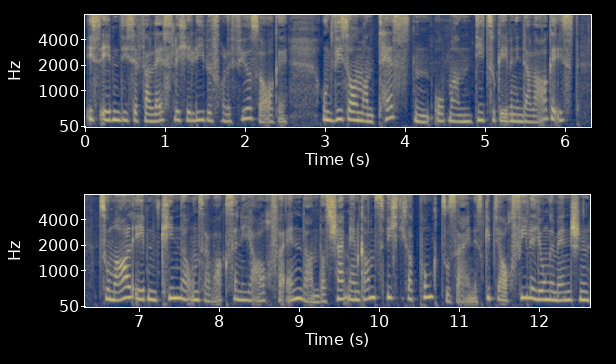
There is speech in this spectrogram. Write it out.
ist eben diese verlässliche, liebevolle Fürsorge. Und wie soll man testen, ob man die zu geben in der Lage ist? Zumal eben Kinder uns Erwachsene ja auch verändern. Das scheint mir ein ganz wichtiger Punkt zu sein. Es gibt ja auch viele junge Menschen,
